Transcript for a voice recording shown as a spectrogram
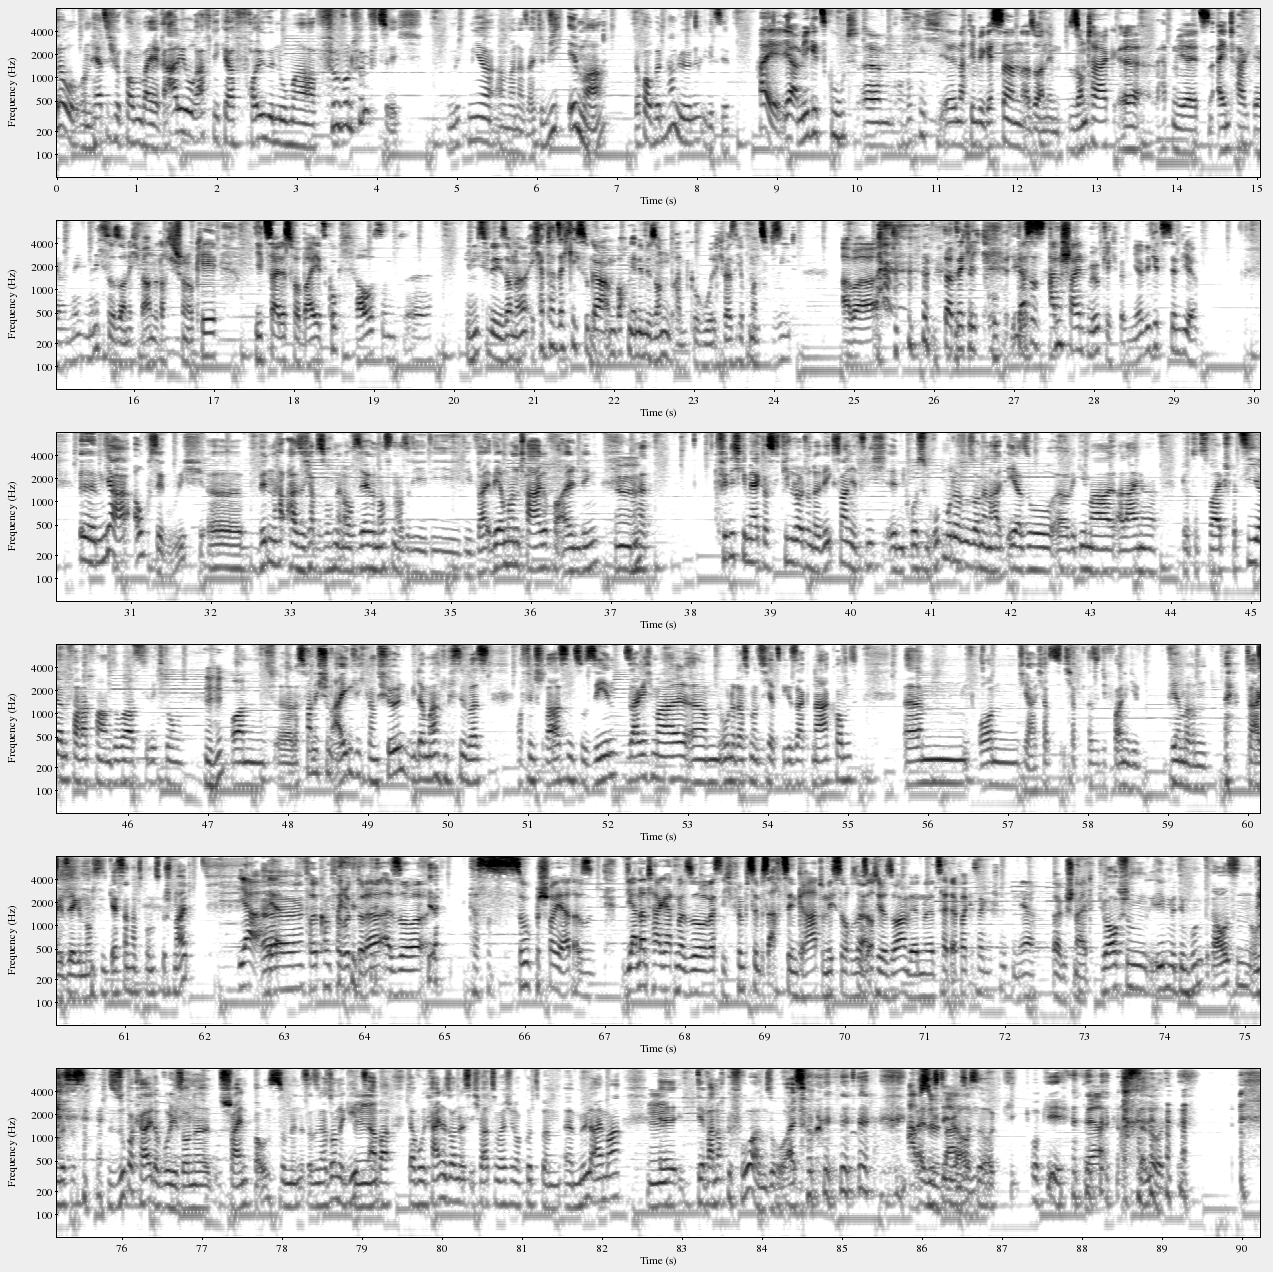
Hallo und herzlich willkommen bei Radio Ravnica Folge Nummer 55. Mit mir an meiner Seite wie immer der Robin. Hallöle, wie geht's dir? Hi, ja, mir geht's gut. Ähm, tatsächlich, äh, nachdem wir gestern, also an dem Sonntag, äh, hatten wir jetzt einen Tag, der nicht so sonnig war. Und da dachte ich schon, okay, die Zeit ist vorbei, jetzt gucke ich raus und äh, genieße wieder die Sonne. Ich habe tatsächlich sogar am Wochenende mir Sonnenbrand geholt. Ich weiß nicht, ob man es so sieht. Aber tatsächlich, okay. das ist anscheinend möglich bei mir. Wie geht's denn dir? Ähm, ja, auch sehr gut. Ich äh, bin, also ich habe das Wochenende auch sehr genossen, also die, die, die wärmeren Tage vor allen Dingen. Mhm. Man hat, finde ich, gemerkt, dass viele Leute unterwegs waren, jetzt nicht in großen Gruppen oder so, sondern halt eher so, äh, wir gehen mal alleine oder zu zweit spazieren, Fahrrad fahren, sowas, die Richtung. Mhm. Und äh, das fand ich schon eigentlich ganz schön, wieder mal ein bisschen was auf den Straßen zu sehen, sage ich mal, ähm, ohne dass man sich jetzt, wie gesagt, nahe kommt. Ähm, und ja, ich habe ich hab also die vor allem die wärmeren Tage sehr genossen. Gestern hat es bei uns geschneit. Ja, äh, ja, vollkommen verrückt, oder? Also ja. Das ist so bescheuert. Also die anderen Tage hatten wir so, weiß nicht, 15 bis 18 Grad und nächste Woche soll es ja. auch wieder so warm werden. Und jetzt halt einfach gestern geschnitten, ja, war geschneit. Ich war auch schon eben mit dem Hund draußen und es ist super kalt, obwohl die Sonne scheint, bei uns zumindest. Also in der Sonne geht's, mhm. aber da wo keine Sonne ist, ich war zum Beispiel noch kurz beim äh, Mülleimer, mhm. äh, der war noch gefroren so. Also, also Absolut also Wahnsinn. Auch so, okay, okay. Ja. was ist da los?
